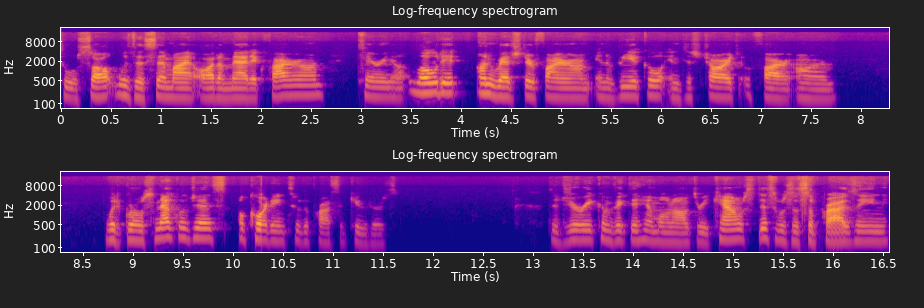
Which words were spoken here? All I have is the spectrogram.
to assault with a semi automatic firearm, carrying a loaded, unregistered firearm in a vehicle, and discharge a firearm with gross negligence, according to the prosecutors. The jury convicted him on all three counts. This was a surprising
